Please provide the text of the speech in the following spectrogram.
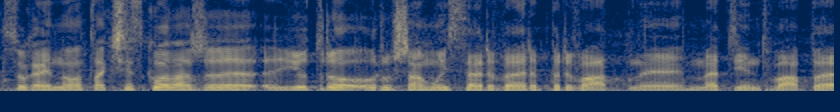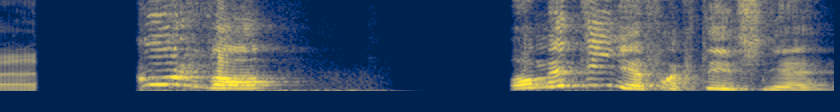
Słuchaj, no tak się składa, że jutro rusza mój serwer prywatny, metin2.pl. Kurwa! O Metinie faktycznie!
